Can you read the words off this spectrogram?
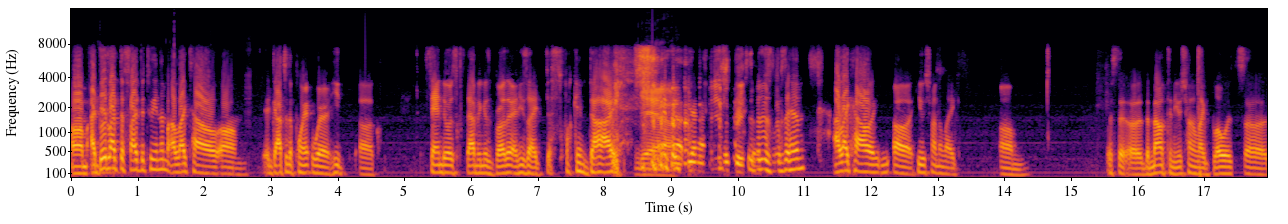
Um, I did like the fight between them. I liked how um, it got to the point where he uh, Sandor's stabbing his brother, and he's like, "Just fucking die." Yeah, yeah. His brother just looks at him. I like how he, uh, he was trying to like, um, what's the uh, the mountain? He was trying to like blow his uh,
